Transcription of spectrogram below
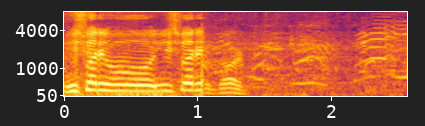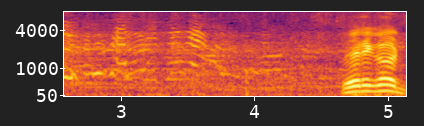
Eshwari Eshwari. Good very good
